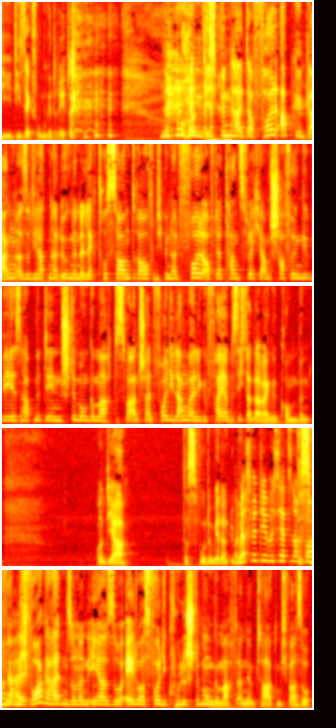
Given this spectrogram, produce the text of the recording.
die, die sechs umgedreht. und ich bin halt da voll abgegangen. Also die hatten halt irgendeinen Elektrosound drauf und ich bin halt voll auf der Tanzfläche am Schaffeln gewesen, habe mit denen Stimmung gemacht. Das war anscheinend voll die langweilige Feier, bis ich dann da reingekommen bin. Und ja, das wurde mir dann über. Und das wird dir bis jetzt noch das vorgehalten? Nicht vorgehalten, sondern eher so, ey, du hast voll die coole Stimmung gemacht an dem Tag. Und ich war so,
